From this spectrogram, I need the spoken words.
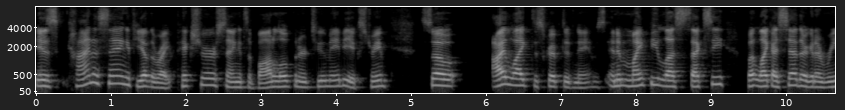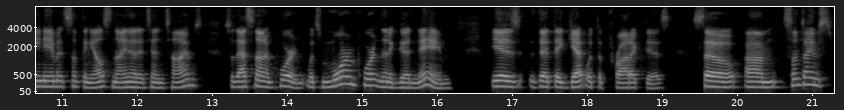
is kind of saying if you have the right picture, saying it's a bottle opener too, maybe extreme. So I like descriptive names, and it might be less sexy, but like I said, they're going to rename it something else nine out of 10 times. So that's not important. What's more important than a good name is that they get what the product is. So um, sometimes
